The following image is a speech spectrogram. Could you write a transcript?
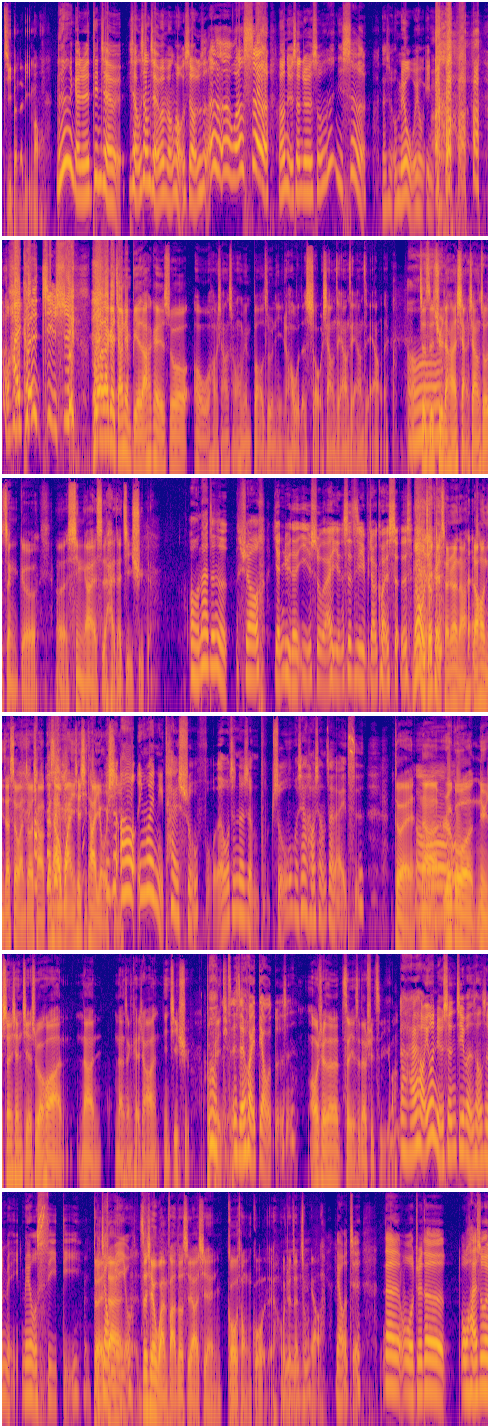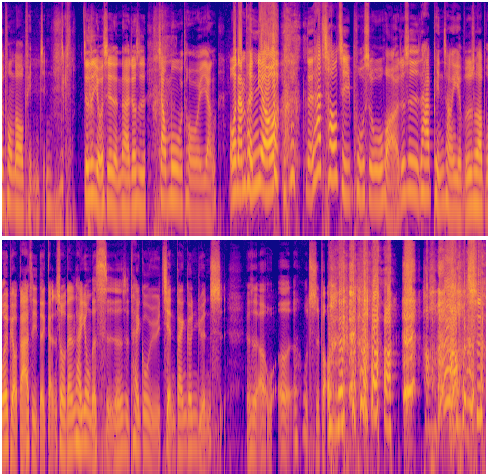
基本的礼貌。那感觉听起来、想象起来会蛮好笑，就是嗯嗯，我要射了，然后女生就会说嗯你射了，但是我没有，我有硬，我还可以继续。不过他可以讲点别的，他可以说哦，我好想从后面抱住你，然后我的手想怎样怎样怎样的，哦，就是去让他想象说整个呃性爱是还在继续的。哦，那真的需要 言语的艺术来掩饰自己比较快射的。没有，我觉得可以承认啊。然后你在射完之后，想要跟他玩一些其他游戏。哦，因为你太舒服了，我真的忍不住。我现在好想再来一次。对，那如果女生先结束的话，那男生可以叫他你继续，不可以停，直接坏掉的是。我觉得这也是乐趣之一吧。那还好，因为女生基本上是没没有 CD，比较没有这些玩法都是要先沟通过的，我觉得很重要啊。了解，但我觉得我还是会碰到瓶颈，就是有些人他就是像木头一样。我男朋友 对他超级朴实无华，就是他平常也不是说他不会表达自己的感受，但是他用的词真的是太过于简单跟原始。就是呃，我饿了，我吃饱了，好好吃。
